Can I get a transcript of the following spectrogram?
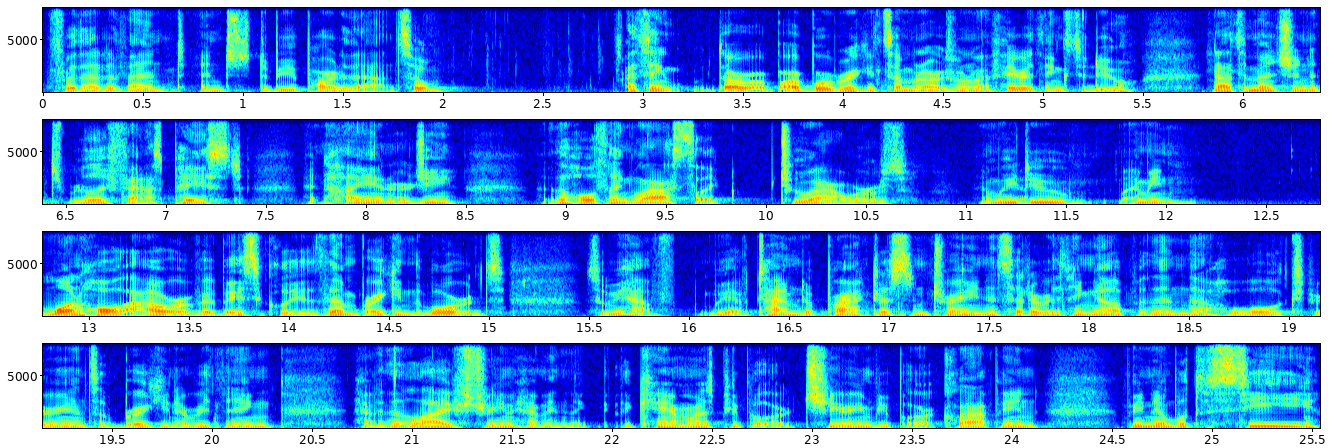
for that event and just to be a part of that. So I think our, our board breaking seminar is one of my favorite things to do. Not to mention it's really fast paced and high energy. The whole thing lasts like two hours, and we do. I mean, one whole hour of it basically is them breaking the boards. So we have we have time to practice and train and set everything up, and then that whole experience of breaking everything, having the live stream, having the, the cameras, people are cheering, people are clapping, being able to see,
